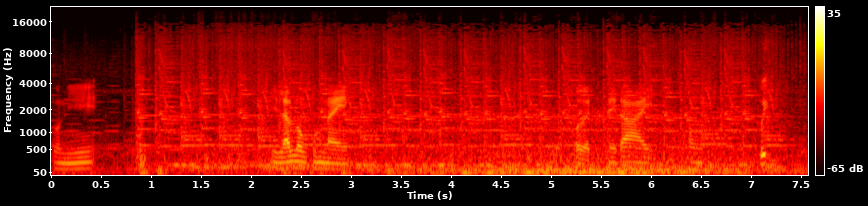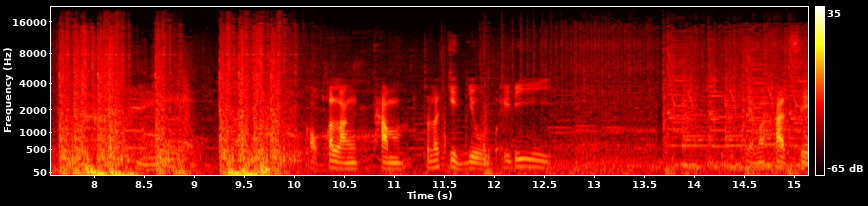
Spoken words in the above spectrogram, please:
ตัวนี้มีรับลมคุมใน เปิดไม่ได้ กำลังทำธุรกิจอยู่ไอ้ดิอย่ามาขัดสิ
